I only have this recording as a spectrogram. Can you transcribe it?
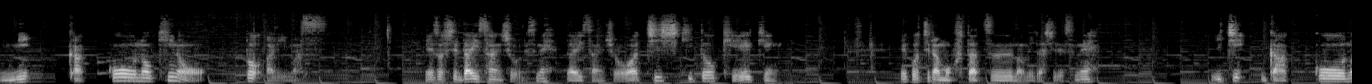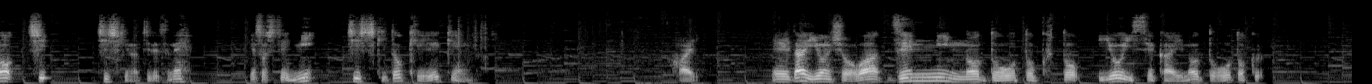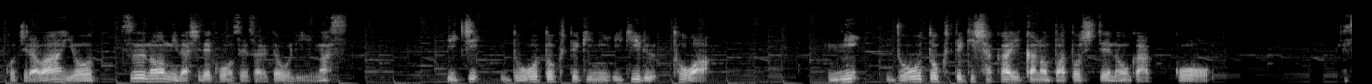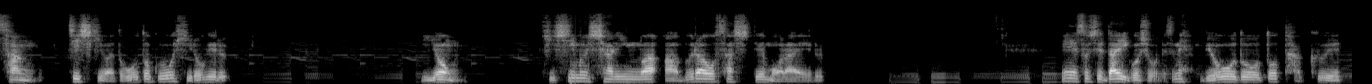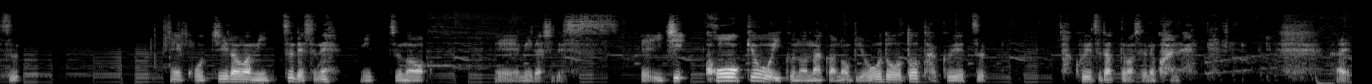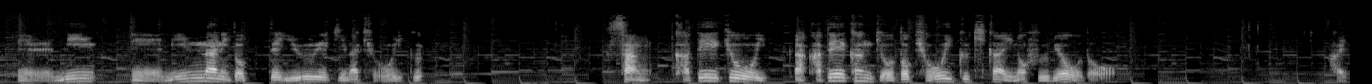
2、学校の機能とあります。えそして第3章ですね。第3章は知識と経験。こちらも2つの見出しですね。1、学校の知。知識の知ですね。そして2、知識と経験。はい。え、第4章は、善人の道徳と良い世界の道徳。こちらは4つの見出しで構成されております。1、道徳的に生きるとは。2、道徳的社会科の場としての学校。3、知識は道徳を広げる。4、きしむ車輪は油をさしてもらえる。えー、そして第5章ですね。平等と卓越。えー、こちらは3つですね。3つの、えー、見出しです。1、公教育の中の平等と卓越。卓越だってますよね、これね。はい。えー、2、えー、みんなにとって有益な教育。3、家庭教育、あ、家庭環境と教育機会の不平等。はい。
